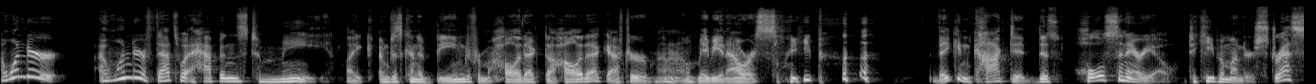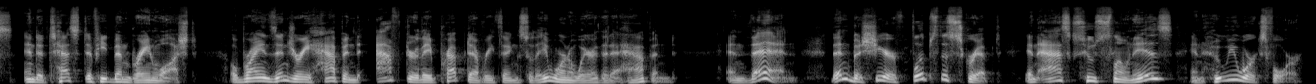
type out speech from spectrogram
I wonder I wonder if that's what happens to me. Like I'm just kind of beamed from holodeck to holodeck after, I don't know, maybe an hour of sleep. They concocted this whole scenario to keep him under stress and to test if he'd been brainwashed. O'Brien's injury happened after they prepped everything, so they weren't aware that it happened. And then, then Bashir flips the script and asks who Sloan is and who he works for.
